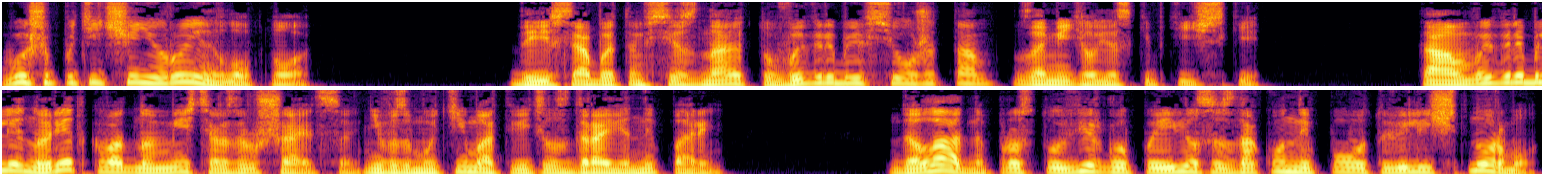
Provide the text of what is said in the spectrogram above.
Выше по течению руины лопнуло. Да если об этом все знают, то выгребли все уже там, заметил я скептически. Там выгребли, но редко в одном месте разрушается, невозмутимо ответил здоровенный парень. Да ладно, просто у Виргла появился законный повод увеличить норму.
